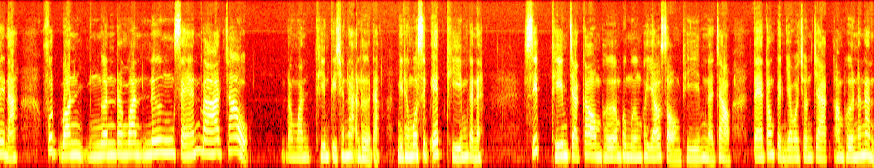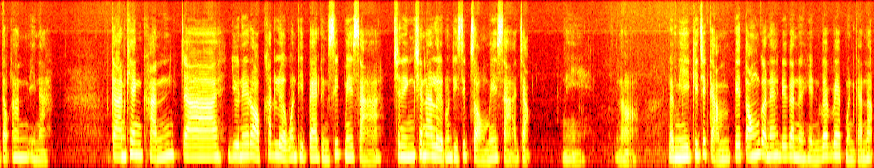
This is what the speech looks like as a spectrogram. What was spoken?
ด้วยนะ ฟุตบอลเงินรางวัลหนึ่งแสนบาทเจ้ารางวัลทีมตีชนะเลิศอะ มีทั้งหมด11ทีมกันนะสิบทีมจากเก้าอำเภออำเภอเมืองพะเยาสองทีมนะเจ้า แต่ต้องเป็นเยาวชนจากอำเภอนั้นๆต่ออันอีนะ การแข่งขันจะอยู่ในรอบคัดเลือกวันที่8ถึง 10 เมษาชนิงชนะเลิศวันที่ 12 เมษาจ้ะนี่เนาะแล้วมีกิจกรรมเปตองก่อนนะเดี๋ยวกันเห็นแวบๆเหมือนกันนะ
